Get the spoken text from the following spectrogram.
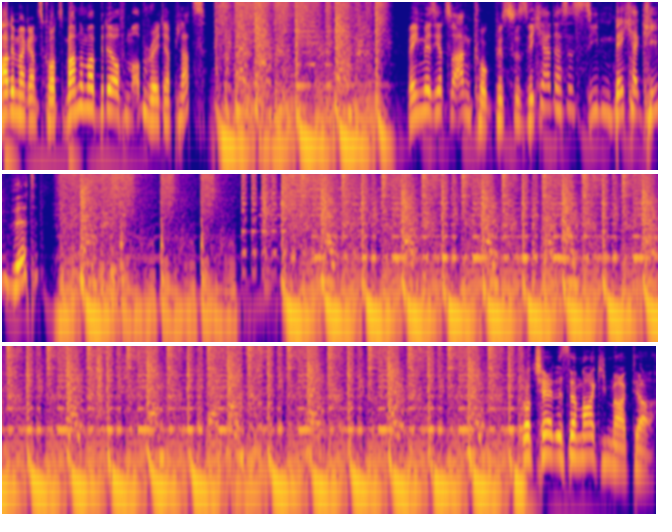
Warte mal ganz kurz. Mach noch mal bitte auf dem Operator-Platz. Wenn ich mir das jetzt so angucke, bist du sicher, dass es sieben Becher geben wird? So, Chat, ist der Marky Mark da?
